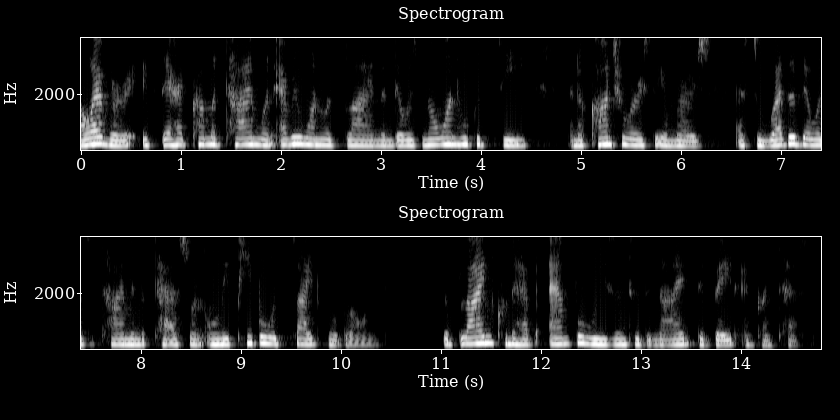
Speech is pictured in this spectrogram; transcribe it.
However, if there had come a time when everyone was blind and there was no one who could see, and a controversy emerged as to whether there was a time in the past when only people with sight were born, the blind could have ample reason to deny, debate, and contest.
